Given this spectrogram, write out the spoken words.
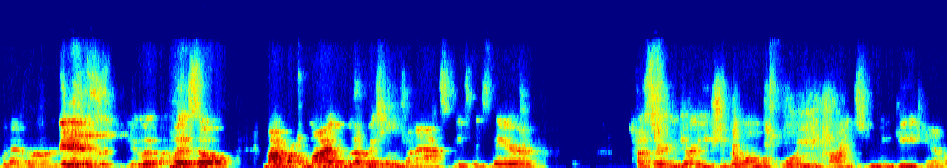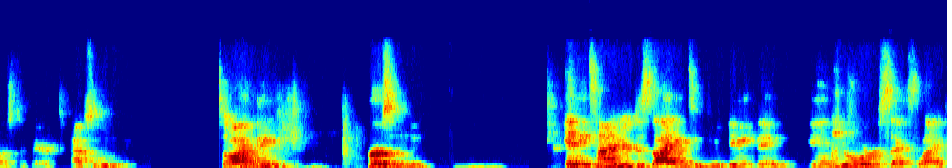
whatever. It's for- But so my, my, what I'm basically trying to ask is, is there a certain journey you should go on before even trying to engage in a lust affair? Absolutely. So I think personally, anytime you're deciding to do anything in your sex life,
